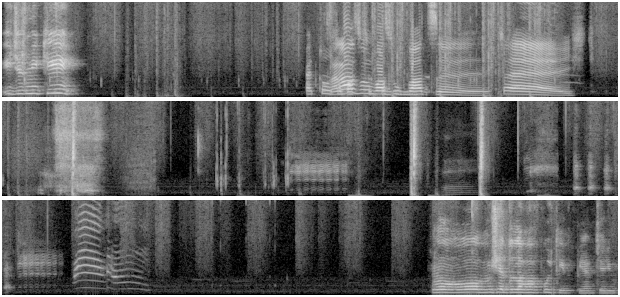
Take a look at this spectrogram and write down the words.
Idziesz Miki? Ej, tu Znalazłem was, zobaczcie, chłopacy! Cześć! O, o bym się do lawa w pulki wpierdzielił.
